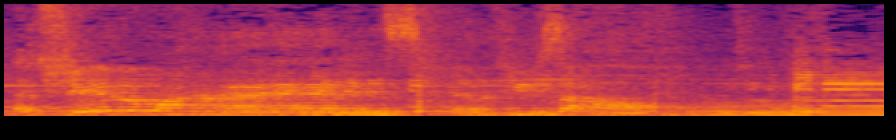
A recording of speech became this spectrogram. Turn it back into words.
A shed of wine and a few songs.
